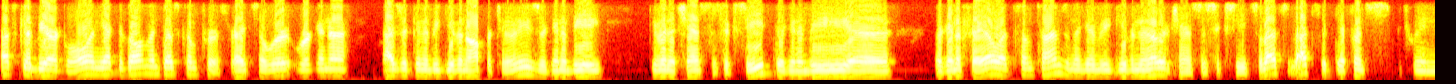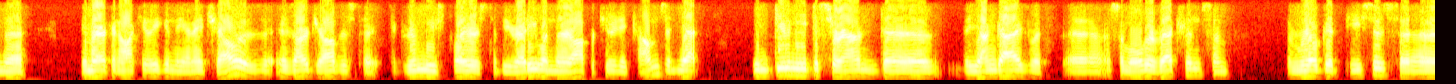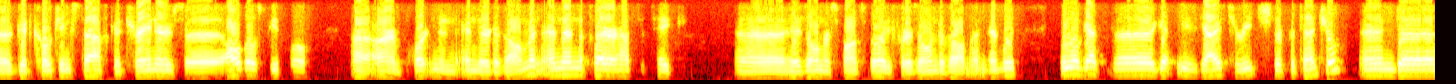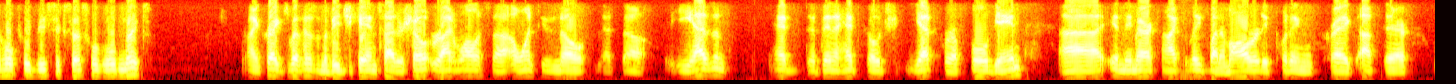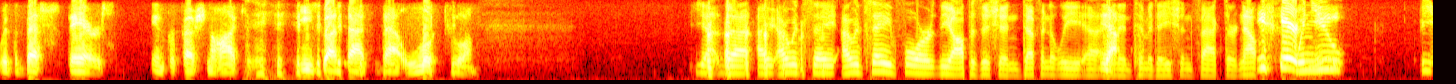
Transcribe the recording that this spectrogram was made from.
that's going to be our goal. And yet, development does come first, right? So we're we're gonna guys are going to be given opportunities. They're going to be given a chance to succeed. They're going to be uh, they're going to fail at sometimes, and they're going to be given another chance to succeed. So that's that's the difference between the, the American Hockey League and the NHL. Is is our job is to, to groom these players to be ready when their opportunity comes, and yet you do need to surround uh, the young guys with uh, some older veterans, some some real good pieces, uh, good coaching staff, good trainers. Uh, all those people uh, are important in, in their development, and then the player has to take uh, his own responsibility for his own development. And we we will get the get these guys to reach their potential and uh, hopefully be successful Golden Knights. Ryan Craig's with us on the VGK Insider Show. Ryan Wallace, uh, I want you to know that uh, he hasn't had been a head coach yet for a full game uh, in the American Hockey League, but I'm already putting Craig up there with the best stares in professional hockey. He's got that that look to him. Yeah, that I, I, would say I would say for the opposition, definitely uh, yeah. an intimidation factor. Now, when me. you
